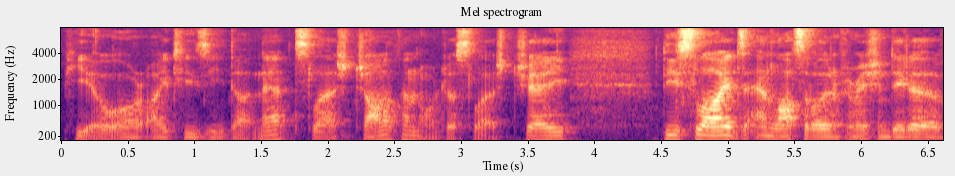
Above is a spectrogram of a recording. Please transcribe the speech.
P-O-R-I-T-Z.net slash Jonathan or just slash J. These slides and lots of other information, data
